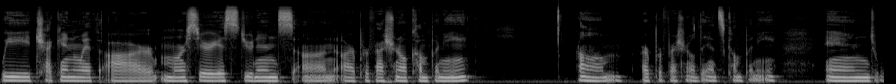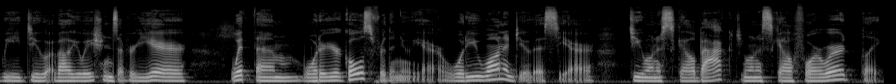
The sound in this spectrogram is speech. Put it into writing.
We check in with our more serious students on our professional company, um, our professional dance company, and we do evaluations every year with them. What are your goals for the new year? What do you want to do this year? Do you want to scale back? Do you want to scale forward? Like,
